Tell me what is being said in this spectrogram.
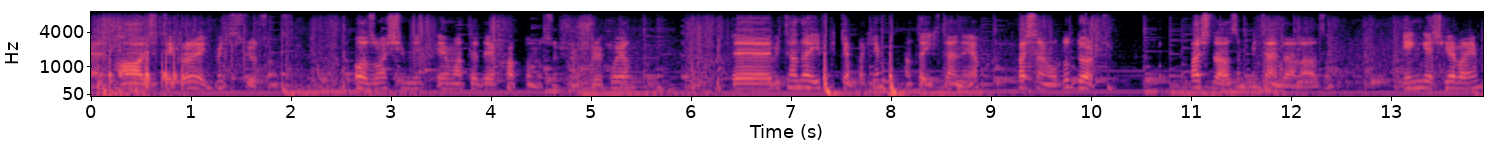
Yani ağacı tekrar ekmek istiyorsanız. O zaman şimdi envanterde kaplamasın. Şunu şuraya koyalım. Ee, bir tane daha iplik yap bakayım. Hatta iki tane yap. Kaç tane oldu? Dört. Kaç lazım? Bir tane daha lazım. Yengeç gel bakayım.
